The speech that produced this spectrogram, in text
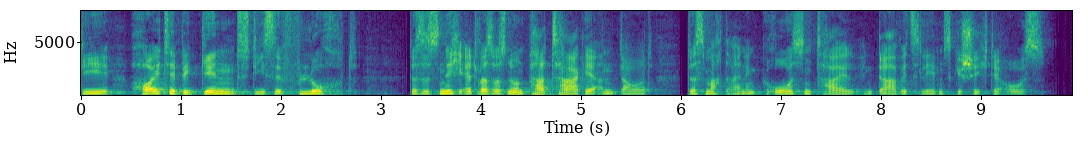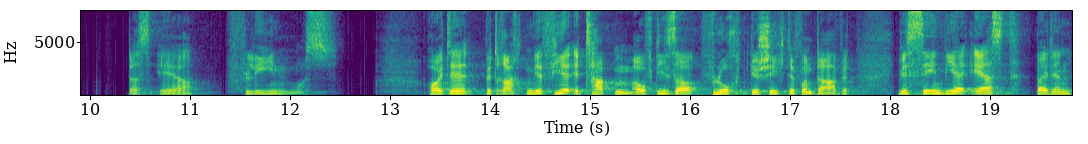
die heute beginnt, diese Flucht, das ist nicht etwas, was nur ein paar Tage andauert. Das macht einen großen Teil in Davids Lebensgeschichte aus, dass er fliehen muss. Heute betrachten wir vier Etappen auf dieser Fluchtgeschichte von David. Wir sehen, wie er erst bei den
